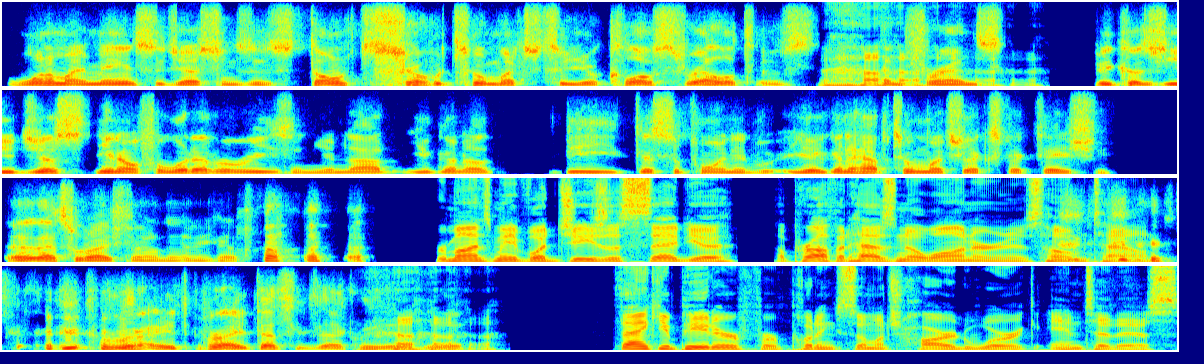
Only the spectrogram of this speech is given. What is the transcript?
One of my main suggestions is don't show too much to your close relatives and friends because you just, you know, for whatever reason, you're not. You're gonna be disappointed. You're gonna have too much expectation. Uh, that's what I found anyhow. Reminds me of what Jesus said. You a prophet has no honor in his hometown. right, right. That's exactly it. Yeah. Thank you, Peter, for putting so much hard work into this.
